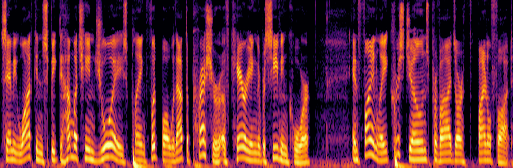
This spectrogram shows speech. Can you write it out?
Sammy Watkins speak to how much he enjoys playing football without the pressure of carrying the receiving corps. And finally, Chris Jones provides our final thought.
